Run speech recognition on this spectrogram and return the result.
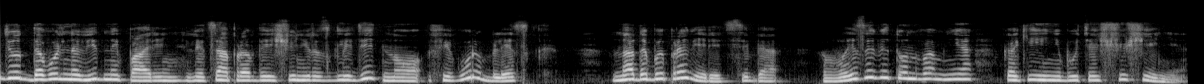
идет довольно видный парень, лица, правда, еще не разглядеть, но фигура блеск. Надо бы проверить себя, вызовет он во мне какие-нибудь ощущения.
